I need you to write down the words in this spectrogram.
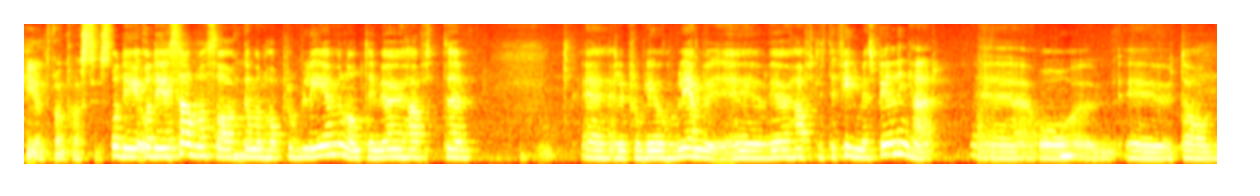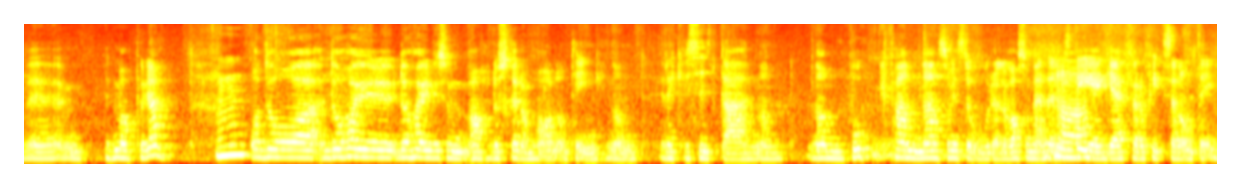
helt fantastiskt. Och det, och det är samma sak när man har problem med någonting. Vi har ju haft... Eh, eh, eller problem och problem. Eh, vi har ju haft lite filminspelning här. Eh, och, eh, utav eh, ett matprogram. Och då, då, har ju, då, har ju liksom, ja, då ska de ha någonting, någon rekvisita, någon, någon bokpanna som är stor eller vad som helst, eller Ja. stege för att fixa någonting.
